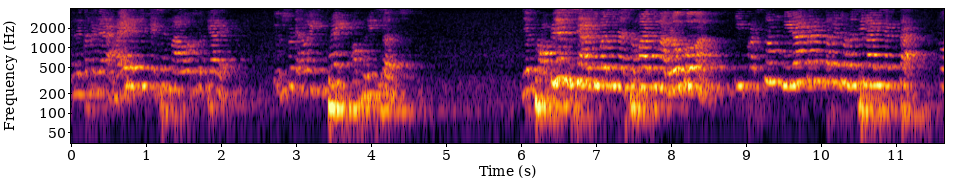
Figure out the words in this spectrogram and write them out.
અને તમે જ્યારે હાયર એજ્યુકેશનમાં આવો છો ત્યારે you should have insight of research જે પ્રોબ્લેમ્સ છે આજુબાજુના સમાજમાં, લોકોમાં, એ પ્રશ્નોનું નિરાકરણ તમે જો નથી લાવી શકતા, તો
